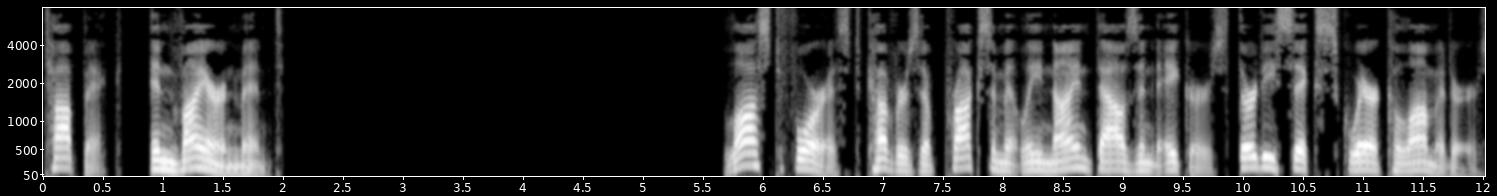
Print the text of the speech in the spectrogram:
Topic: Environment Lost Forest covers approximately 9,000 acres 36 square kilometers.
